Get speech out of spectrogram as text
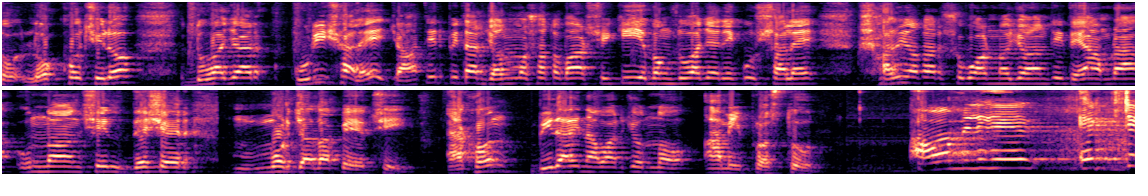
তো লক্ষ্য ছিল দু কুড়ি সালে জাতির পিতার জন্ম শতবার্ষিকী এবং দু একুশ সালে স্বাধীনতার সুবর্ণ জয়ন্তীতে আমরা উন্নয়নশীল দেশের মর্যাদা পেয়েছি। এখন বিদায় নেওয়ার জন্য আমি প্রস্তুত। আওয়ামী লীগের একটি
